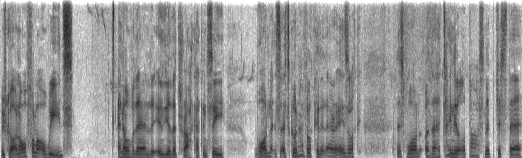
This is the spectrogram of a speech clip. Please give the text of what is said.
we've got an awful lot of weeds and over there in the, in the other track I can see one. Let's, let's go and have a look at it. There it is look. There's one other tiny little parsnip just there.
